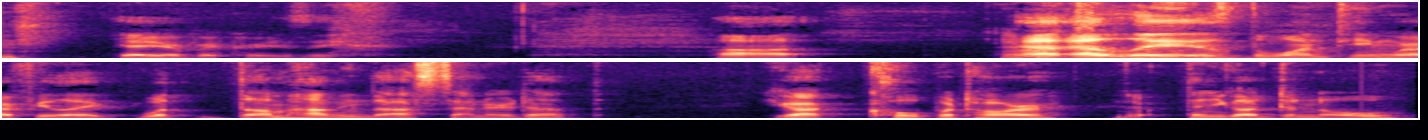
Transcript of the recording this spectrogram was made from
Yeah, you're a bit crazy. Uh, Yeah, L- LA is the one team where I feel like with them having that center depth, you got Kopitar, Yeah. then you got Danault,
